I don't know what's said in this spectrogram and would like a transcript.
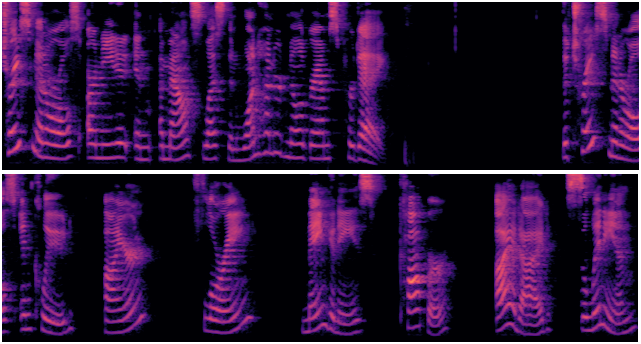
Trace minerals are needed in amounts less than 100 milligrams per day. The trace minerals include iron, fluorine, manganese, copper, iodide, selenium,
